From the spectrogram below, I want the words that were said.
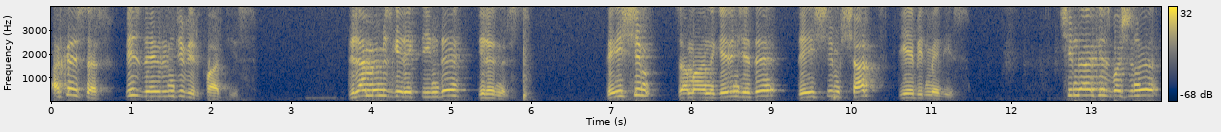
Arkadaşlar biz devrimci bir partiyiz. Direnmemiz gerektiğinde direniriz. Değişim zamanı gelince de değişim şart diyebilmeliyiz. Şimdi herkes başını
